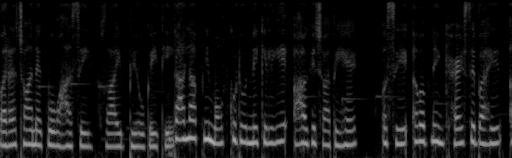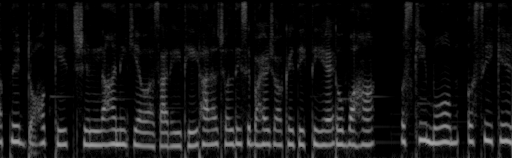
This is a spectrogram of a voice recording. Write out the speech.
और अचानक वो वहाँ से गायब भी हो गई थी। ताला अपनी मोम को ढूँढने के लिए आगे जाती है। उसे अब अपने घर से बाहर अपने डॉग के चिल्लाने की आवाज़ आ रही थी। ताला जल्दी से बाहर जाकर देखती है तो वहाँ उसकी मोम उसी के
